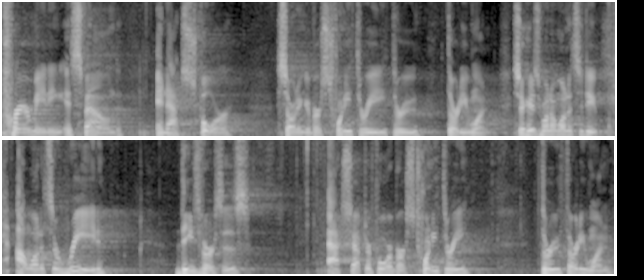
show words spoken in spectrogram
prayer meeting is found in Acts 4, starting at verse 23 through 31. So here's what I want us to do I want us to read these verses, Acts chapter 4, verse 23 through 31,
